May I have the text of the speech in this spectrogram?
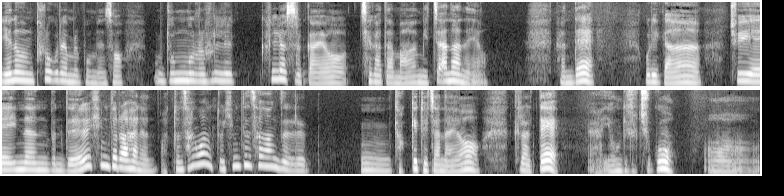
예능 프로그램을 보면서 눈물을 흘릴, 흘렸을까요? 제가 다 마음이 짠하네요. 그런데 우리가 주위에 있는 분들 힘들어하는 어떤 상황 또 힘든 상황들을 음, 겪게 되잖아요. 그럴 때 아, 용기를 주고 어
